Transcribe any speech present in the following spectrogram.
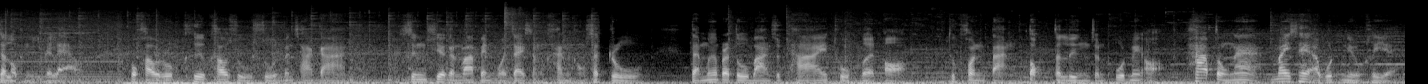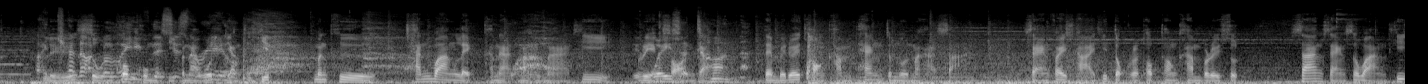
จะหลบหนีไปแล้ว พวกเขารุกคืบเข้าสู่ศูนย์บัญชาการ ซึ่งเชื่อกันว่าเป็นหัวใจสำคัญของศัตรู แต่เมื่อประตูบานสุดท้ายถูกเปิดออก ทุกคนต่างตกตะลึงจนพูดไม่ออก ภาพตรงหน้าไม่ใช่อาวุธนิวเคลียร์หรือศูนย์ควบคุมขีปนาวุธอย่างที่คิด มันคือชั้นวางเหล็กขนาดมหึมาที่เรียงซ้อนกัน เต็มไปด้วยทองคำแท่งจำนวนมหาศาล แสงไฟฉายที่ตกกระทบทองคำบริสุทธิ์ สร้างแสงสว่างที่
